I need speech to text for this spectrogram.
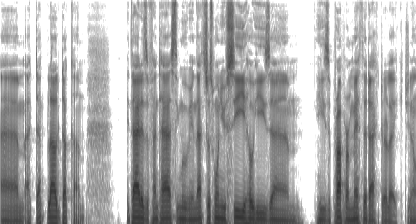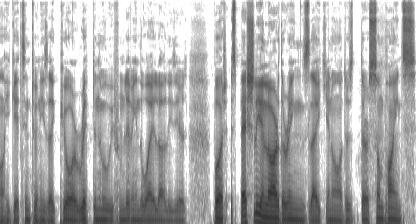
um, at thatblog.com. That is a fantastic movie, and that's just when you see how he's um, he's a proper method actor. Like you know, he gets into it, and he's like pure ripped in the movie from living in the wild all these years. But especially in Lord of the Rings, like you know, there's there's some points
